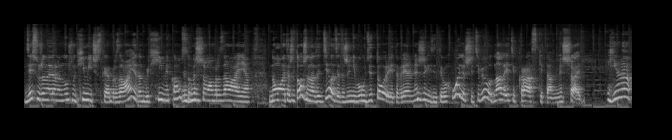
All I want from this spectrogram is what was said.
Здесь уже, наверное, нужно химическое образование, надо быть химиком с высшим образованием. Но это же тоже надо делать, это же не в аудитории, это в реальной жизни. Ты выходишь, и тебе вот надо эти краски там мешать. Я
